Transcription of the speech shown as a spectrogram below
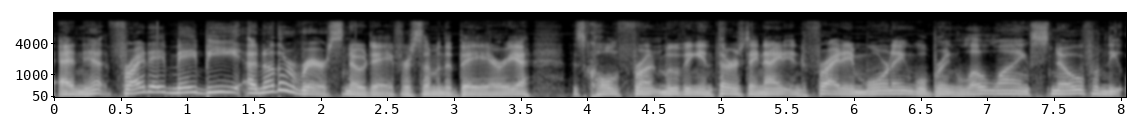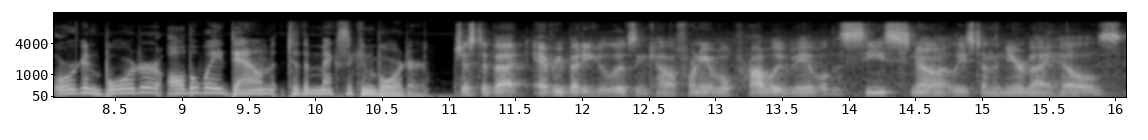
And yet Friday may be another rare snow day for some in the Bay Area. This cold front moving in Thursday night into Friday morning will bring low-lying snow from the Oregon border all the way down to the Mexican border. Just about everybody who lives in California will probably be able to see snow at least on the nearby hills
